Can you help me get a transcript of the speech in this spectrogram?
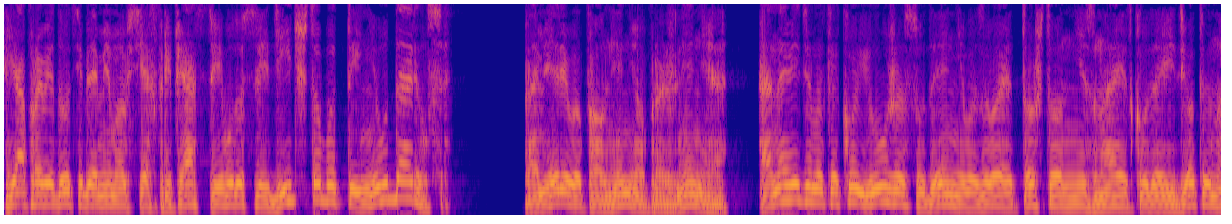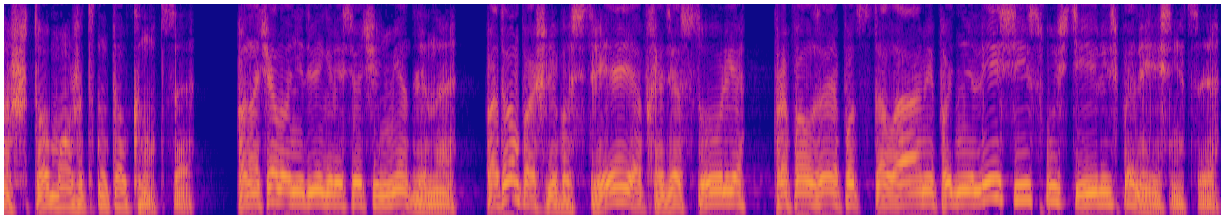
«Я проведу тебя мимо всех препятствий и буду следить, чтобы ты не ударился». По мере выполнения упражнения она видела, какой ужас у Дэнни вызывает то, что он не знает, куда идет и на что может натолкнуться. Поначалу они двигались очень медленно — Потом пошли быстрее, обходя стулья, проползая под столами, поднялись и спустились по лестнице.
